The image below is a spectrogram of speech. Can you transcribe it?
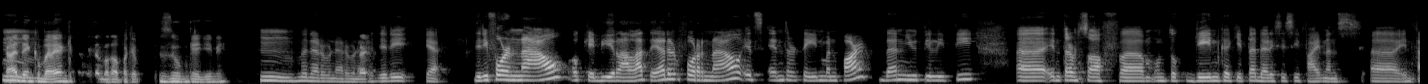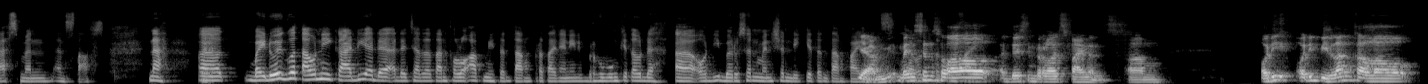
nggak hmm. ada yang hmm. kebayang kita bisa bakal pakai zoom kayak gini hmm, benar benar benar jadi ya jadi for now, oke okay, diralat ya. For now, it's entertainment part dan utility uh, in terms of um, untuk gain ke kita dari sisi finance, uh, investment and stuff. Nah, uh, by the way, gue tahu nih Kak Adi ada ada catatan follow up nih tentang pertanyaan ini. Berhubung kita udah uh, Odi barusan mention dikit tentang ya, finance. Ya, yeah, mention soal finance. decentralized finance. Um, Odi Odi bilang kalau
